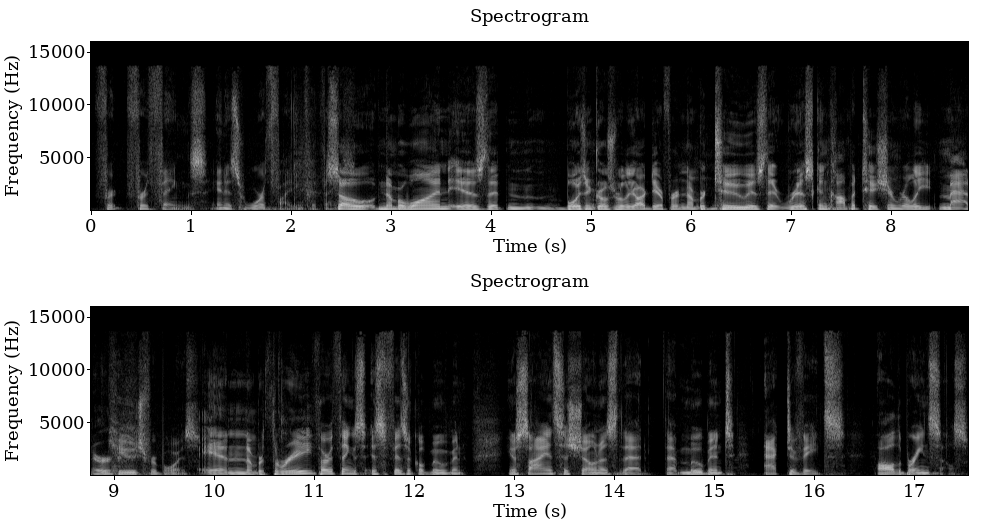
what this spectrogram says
for, for things and it's worth fighting for things. So number one is that boys and girls really are different. Number mm-hmm. two is that risk and competition really matter. Huge for boys. And number three? Third thing is, is physical movement. You know science has shown us that that movement activates all the brain cells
